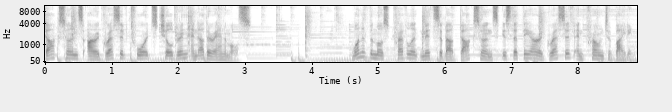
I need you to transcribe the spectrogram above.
Dachshunds are aggressive towards children and other animals. One of the most prevalent myths about dachshunds is that they are aggressive and prone to biting.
